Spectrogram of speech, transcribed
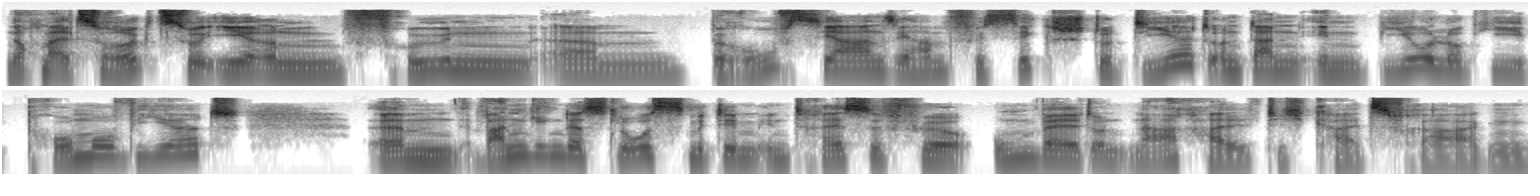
Nochmal zurück zu Ihren frühen ähm, Berufsjahren. Sie haben Physik studiert und dann in Biologie promoviert. Ähm, wann ging das los mit dem Interesse für Umwelt- und Nachhaltigkeitsfragen?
